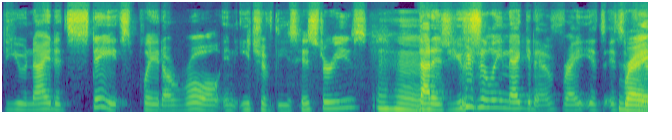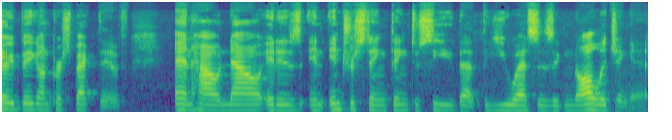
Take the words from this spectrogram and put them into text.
the United States played a role in each of these histories Mhm. that is usually negative, right? It's it's Right. very big on perspective, and how now it is an interesting thing to see that the U.S. is acknowledging it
